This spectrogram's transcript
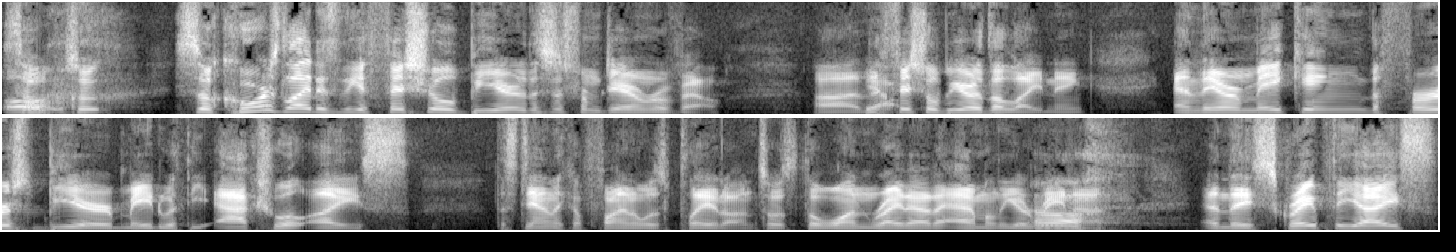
So Oh. so so Coors Light is the official beer. This is from Darren Rovell, uh, the Yeah. official beer of the Lightning, and they are making the first beer made with the actual ice the Stanley Cup Final was played on. So it's the one right out of Amalie Arena, Oh. and they scrape the ice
